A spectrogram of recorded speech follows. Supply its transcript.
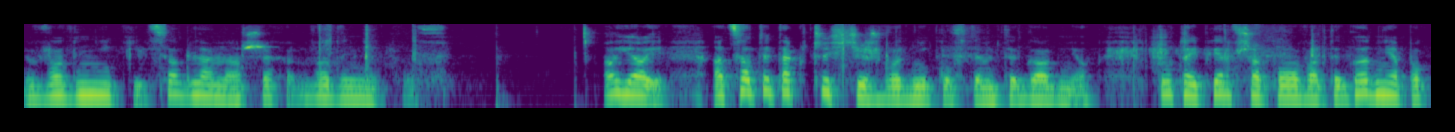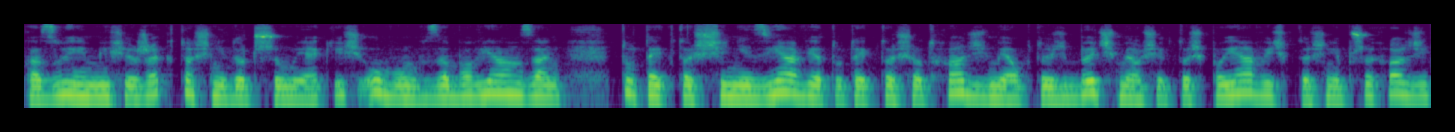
wodniki. Co dla naszych wodników? Ojoj, a co ty tak czyścisz wodników w tym tygodniu? Tutaj pierwsza połowa tygodnia pokazuje mi się, że ktoś nie dotrzymuje jakichś umów, zobowiązań. Tutaj ktoś się nie zjawia, tutaj ktoś odchodzi, miał ktoś być, miał się ktoś pojawić, ktoś nie przychodzi,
